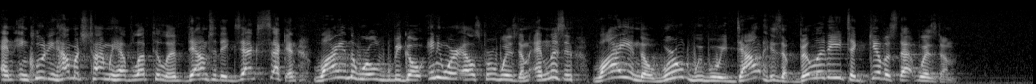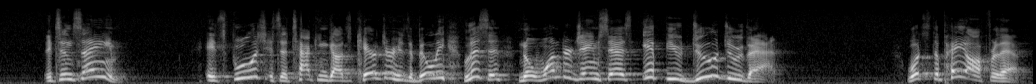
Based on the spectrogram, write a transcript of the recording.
and including how much time we have left to live, down to the exact second, why in the world would we go anywhere else for wisdom? And listen, why in the world would we doubt His ability to give us that wisdom? It's insane. It's foolish. It's attacking God's character, His ability. Listen, no wonder James says, if you do do that, What's the payoff for that?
